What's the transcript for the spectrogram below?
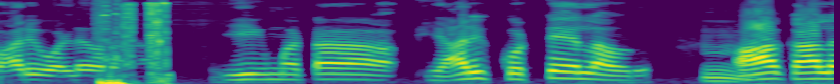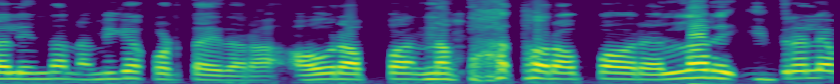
ಭಾರಿ ಒಳ್ಳೆಯವರ ಈಗ ಮಠ ಯಾರಿಗ್ ಕೊಟ್ಟೇ ಇಲ್ಲ ಅವರು. ಆ ಕಾಲದಿಂದ ನಮಗೆ ಕೊಡ್ತಾ ಇದಾರ. ಅವ್ರ ಅಪ್ಪ ನಮ್ ತಾತವ್ರ ಅಪ್ಪ ಅವ್ರೆಲ್ಲರೂ ಇದ್ರಲ್ಲೇ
